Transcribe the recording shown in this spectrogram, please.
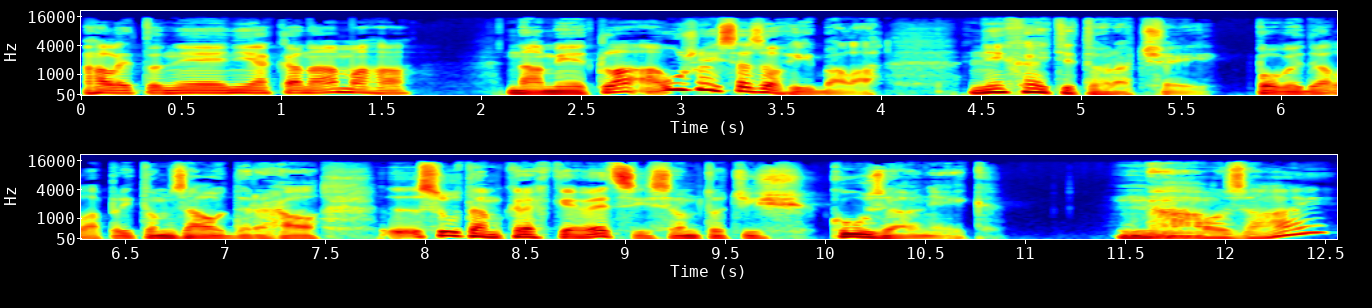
ale to nie je nejaká námaha. Namietla a už aj sa zohýbala. Nechajte to radšej, povedal a pritom zaodrhal. Sú tam krehké veci, som totiž kúzelník. Naozaj?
